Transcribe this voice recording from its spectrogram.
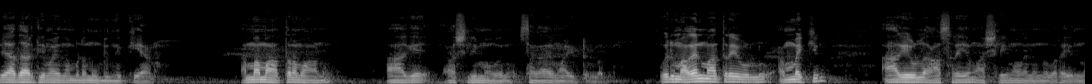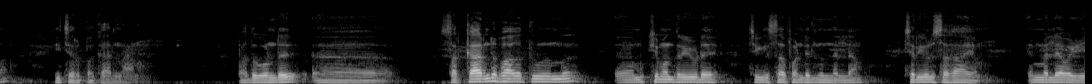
യാഥാർത്ഥ്യമായി നമ്മുടെ മുമ്പിൽ നിൽക്കുകയാണ്. അമ്മ മാത്രമാണ് ആകെ അശ്ലീം മോഹന് സഹായമായിട്ടുള്ളത്. ഒരു മകൻ മാത്രമേ ഉള്ളൂ അമ്മയ്ക്കും ആകെയുള്ള ആശ്രയം അശ്ലീം മോഹൻ എന്ന് പറയുന്ന ഈ ചെറുപ്പക്കാരനാണ്. അപ്പം അതുകൊണ്ട് സർക്കാരിന്റെ ഭാഗത്തു നിന്ന് മുഖ്യമന്ത്രിയുടെ ചികിത്സാ ഫണ്ടിൽ നിന്നെല്ലാം ചെറിയൊരു സഹായം എം എൽ എ വഴി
